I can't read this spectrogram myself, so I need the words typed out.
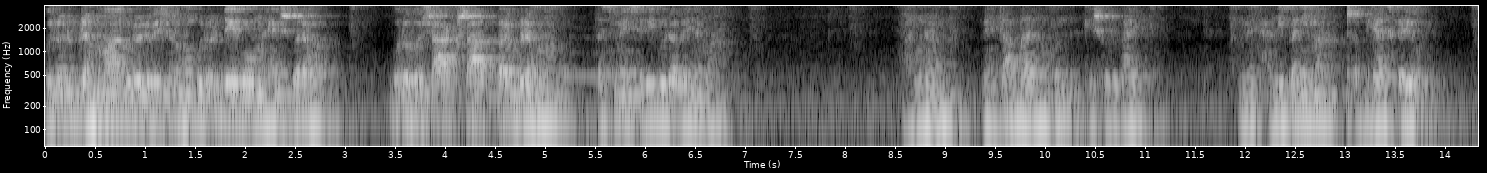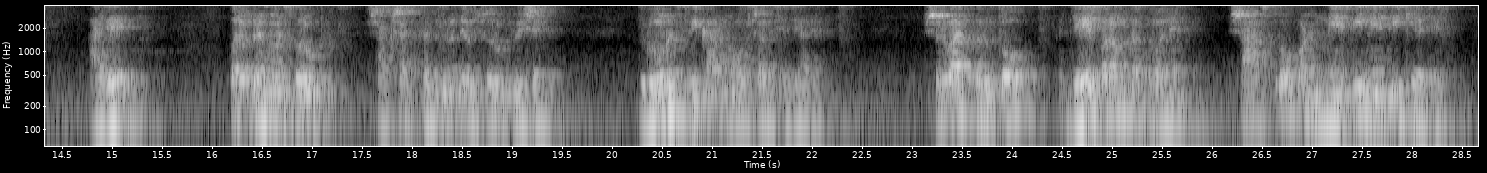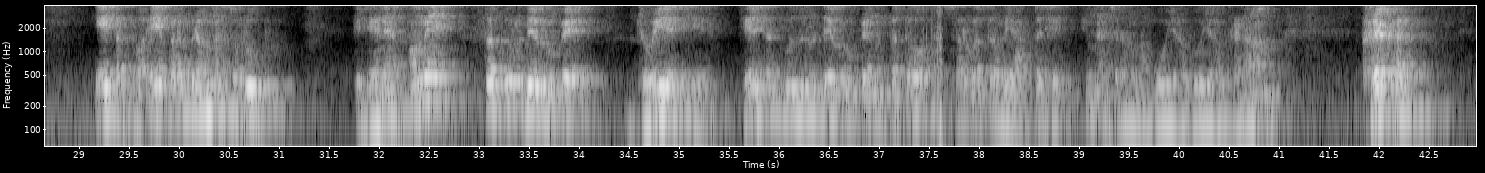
ગુરુર્બ્રહ્મા ગુરુર્વિષ્ણુ ગુરુર્દેવો મહેશ્વર ગુરુ સાક્ષાત પરબ્રહ્મ તસ્મૈ શ્રી ગુરવે નમઃ મારું નામ મહેતા બાલમુકુંદ કિશોરભાઈ અમે સાંદીપનીમાં અભ્યાસ કર્યો આજે પરબ્રહ્મ સ્વરૂપ સાક્ષાત સદગુરુદેવ સ્વરૂપ વિશે ઋણ સ્વીકારનો અવસર છે જ્યારે શરૂઆત કરું તો જે પરમ તત્વને શાસ્ત્રો પણ નેતિ નેતિ કહે છે. એ તત્વ, એ પરબ્રહ્મ સ્વરૂપ કે જેને અમે સદગુરુદેવ રૂપે જોઈએ છીએ, જે સદગુરુદેવ રૂપેનું તત્વ સર્વત્ર વ્યાપ્ત છે. એમના ચરણમાં ભૂય ભૂય પ્રણામ. ખરેખર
